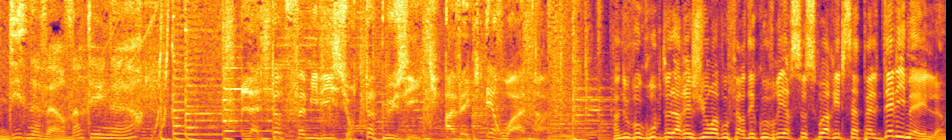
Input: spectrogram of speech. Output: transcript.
19h, 21h. La Top Family sur Top Music avec Erwan. Un nouveau groupe de la région à vous faire découvrir ce soir, il s'appelle Daily Mail.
